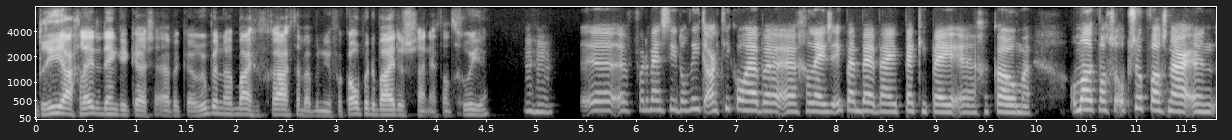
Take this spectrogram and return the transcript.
drie jaar geleden, denk ik, uh, heb ik Ruben erbij gevraagd. En we hebben nu een verkoper erbij, dus we zijn echt aan het groeien. Mm -hmm. voor de mensen die nog niet het artikel hebben gelezen, ik ben bij, bij PackyPay gekomen omdat ik was op zoek was naar een.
